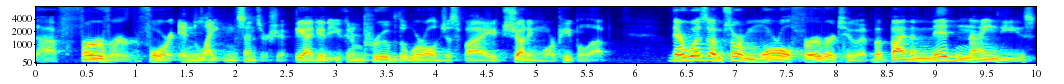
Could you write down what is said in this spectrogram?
uh, fervor for enlightened censorship, the idea that you can improve the world just by shutting more people up. There was a sort of moral fervor to it, but by the mid 90s,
